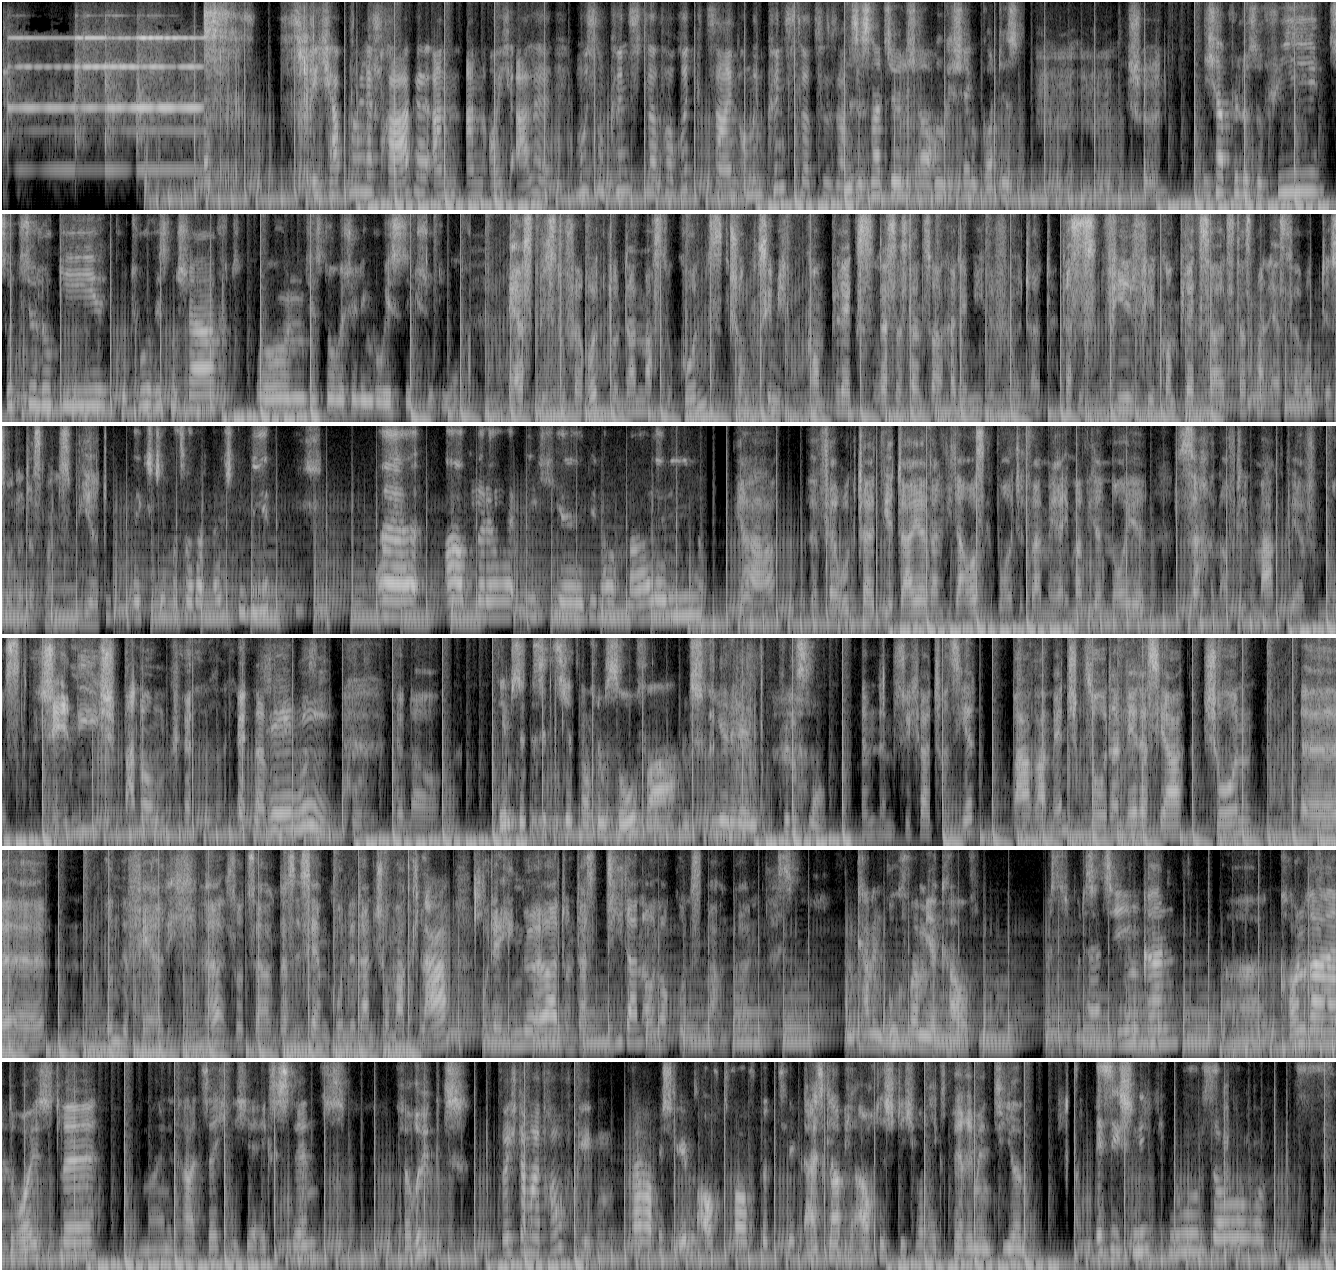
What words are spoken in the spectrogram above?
Ich habe mal eine Frage an, an euch alle. Muss ein Künstler verrückt sein, um ein Künstler zu sein? Es ist natürlich auch ein Geschenk Gottes. Mhm, schön. Ich habe Philosophie, Soziologie, Kulturwissenschaft und historische Linguistik studiert. Erst bist du verrückt und dann machst du Kunst. Schon ziemlich komplex, dass es dann zur Akademie geführt hat. Das ist viel, viel komplexer, als dass man erst verrückt ist oder dass man es wird. Ich Tschechoslowakei studiert, äh, aber ich äh, bin auch Malerin. Ja, äh, Verrücktheit wird da ja dann wieder ausgebeutet, weil man ja immer wieder neue Sachen auf den Markt werfen muss. Genie, Spannung. Genie. genau. In dem Sinne sitze ich jetzt auf dem Sofa und spiele den Künstler. Ein, ein psychiatrisierbarer Mensch, so, dann wäre das ja schon äh, ungefährlich, ne, sozusagen. Das ist ja im Grunde dann schon mal klar, wo der hingehört und dass die dann auch noch Kunst machen können. Man kann ein Buch von mir kaufen. Ich weiß nicht, ob man das erzählen kann. Äh, Konrad Reustle, meine tatsächliche Existenz. Verrückt. Soll ich da mal draufklicken? Da habe ich eben auch drauf geklickt. Da ist, glaube ich, auch das Stichwort Experimentieren. Es ist nicht nur so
